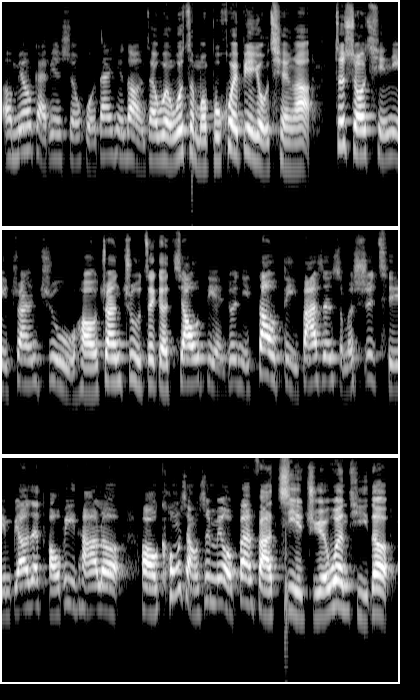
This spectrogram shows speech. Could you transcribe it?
呃没有改变生活，但一天到晚在问我怎么不会变有钱啊？这时候，请你专注，好专注这个焦点，就是你到底发生什么事情，不要再逃避它了。好，空想是没有办法解决问题的，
